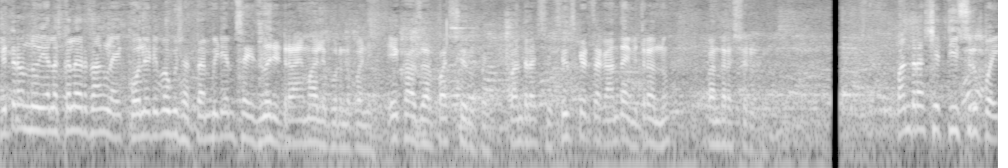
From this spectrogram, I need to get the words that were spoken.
मित्रांनो याला कलर चांगला आहे. क्वालिटी बघू शकता. मीडियम साईजमध्ये ड्राय माल आहे पूर्णपणे. एक हजार पाचशे रुपये. पंधराशे. सिक्सकेटचा कांदा आहे मित्रांनो. पंधराशे रुपये. पंधराशे तीस रुपये.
